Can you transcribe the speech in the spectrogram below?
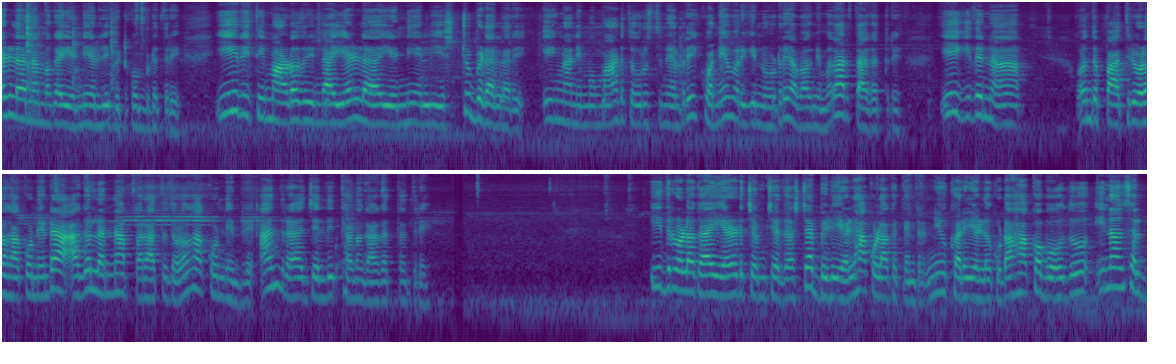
ಎಳ್ಳು ನಮಗೆ ಎಣ್ಣೆಯಲ್ಲಿ ಬಿಟ್ಕೊಂಡ್ಬಿಡುತ್ತೆ ರೀ ಈ ರೀತಿ ಮಾಡೋದ್ರಿಂದ ಎಳ್ಳು ಎಣ್ಣೆಯಲ್ಲಿ ಎಷ್ಟು ಬಿಡಲ್ಲ ರೀ. ಈಗ ನಾನು ನಿಮಗೆ ಮಾಡಿ ತೋರಿಸ್ತೀನಿ ಅಲ್ರಿ, ಕೊನೆವರೆಗೆ ನೋಡಿರಿ, ಅವಾಗ ನಿಮಗೆ ಅರ್ಥ ಆಗತ್ತೆ ರೀ ಈಗ ಇದನ್ನು ಒಂದು ಪಾತ್ರೆ ಒಳಗೆ ಹಾಕ್ಕೊಂಡೇನ್ರಿ ಅಗಲನ್ನು ಪರಾತದೊಳಗೆ ಹಾಕ್ಕೊಂಡೇನ್ರಿ ಅಂದ್ರೆ ಜಲ್ದಿ ತಣ್ಣಗಾಗತ್ತಂತ್ರಿ. ಇದ್ರೊಳಗೆ ಎರಡು ಚಮಚದಷ್ಟು ಬಿಳಿ ಎಳ್ಳು ಹಾಕೊಳಕತ್ತೀನಿ ರೀ ನೀವು ಕರಿ ಎಳ್ಳು ಕೂಡ ಹಾಕೋಬಹುದು, ಇನ್ನೊಂದು ಸ್ವಲ್ಪ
